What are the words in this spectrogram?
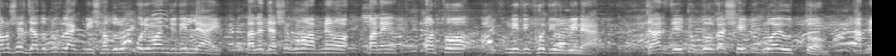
মানুষের যতটুকু লাগবে ততটুকু পরিমাণ যদি নেয় তাহলে দেশে কোনো আপনার মানে অর্থনীতি ক্ষতি হবে না। যার যেটুক দরকার সেইটুক লয় উত্তম। আপনি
